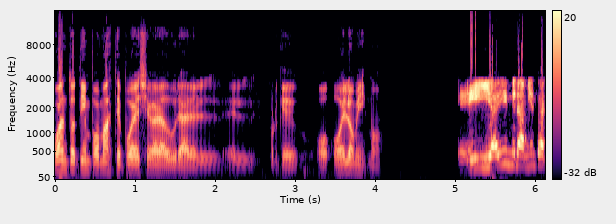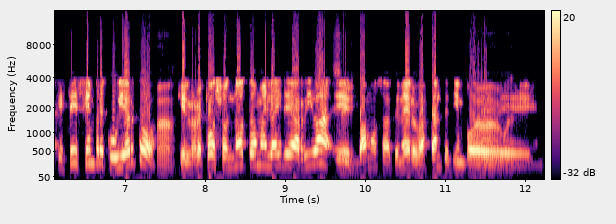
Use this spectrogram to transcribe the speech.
¿cuánto tiempo más te puede llegar a durar el... el porque o, o es lo mismo? Y ahí, mira, mientras que esté siempre cubierto, Ah. que el repollo no tome el aire de arriba, Sí. eh, vamos a tener bastante tiempo de... Ah, bueno.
